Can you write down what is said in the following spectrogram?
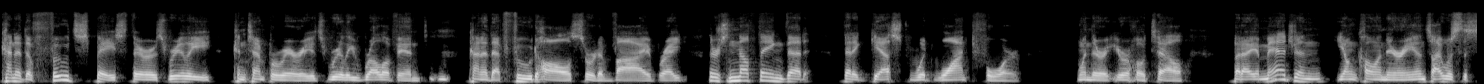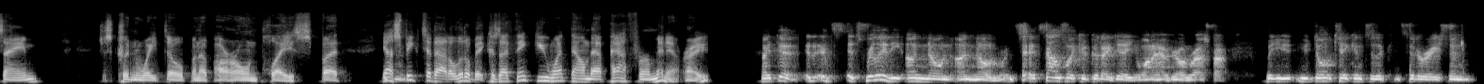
kind of the food space there is really contemporary. It's really relevant, mm-hmm. kind of that food hall sort of vibe, right? There's nothing that that a guest would want for when they're at your hotel. But I imagine young culinarians, I was the same, just couldn't wait to open up our own place. But yeah, mm-hmm. speak to that a little bit because I think you went down that path for a minute, right? I did. It, it's it's really the unknown unknown. It, it sounds like a good idea. You want to have your own restaurant, but you you don't take into the consideration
